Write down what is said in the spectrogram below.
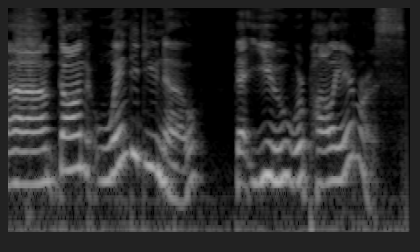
um, Dawn, when did you know that you were polyamorous?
